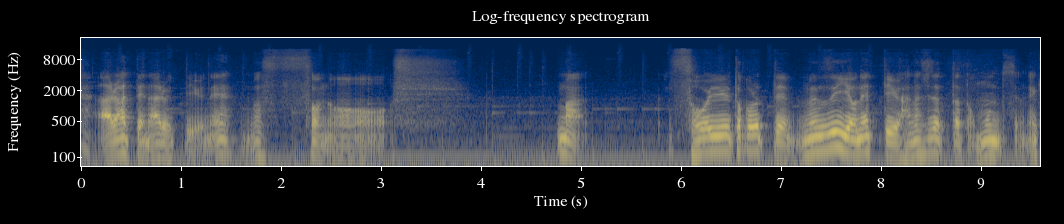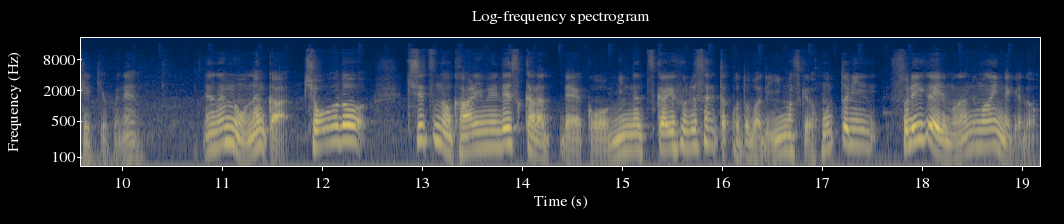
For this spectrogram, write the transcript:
あらってなるっていうね、まあ、そのまあそういうところってむずいよねっていう話だったと思うんですよね結局ね。いやでもなんかちょうど季節の変わり目ですからってこうみんな使い古された言葉で言いますけど本当にそれ以外でも何でもないんだけど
